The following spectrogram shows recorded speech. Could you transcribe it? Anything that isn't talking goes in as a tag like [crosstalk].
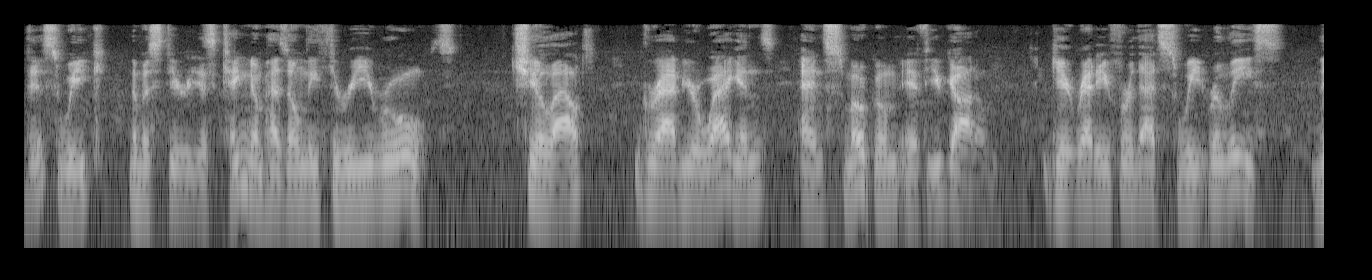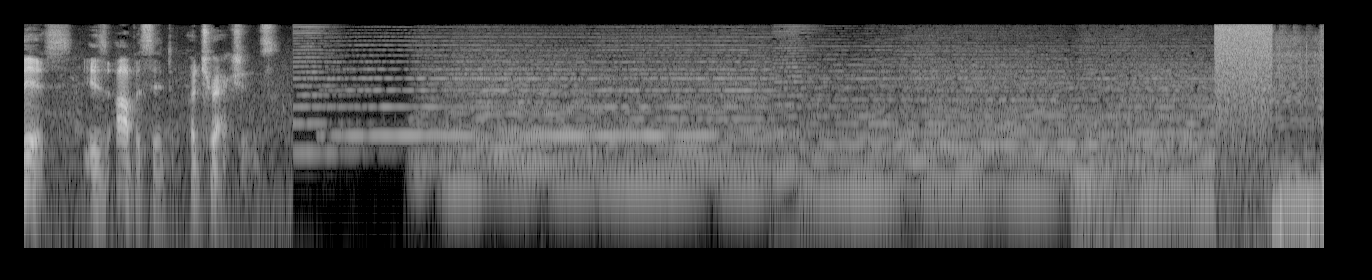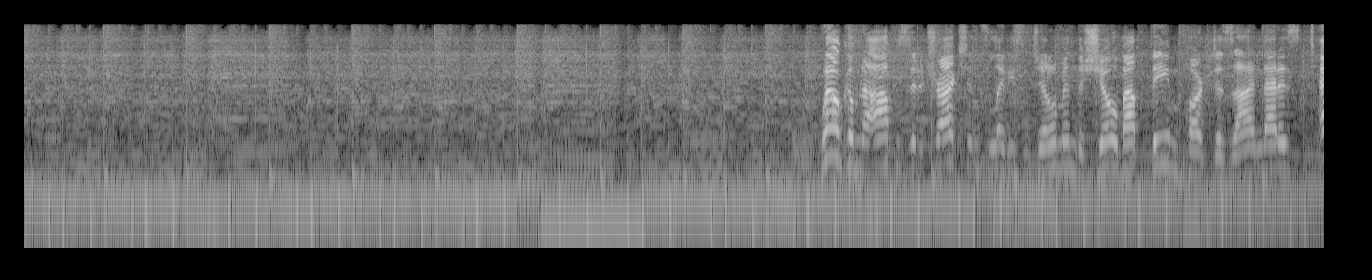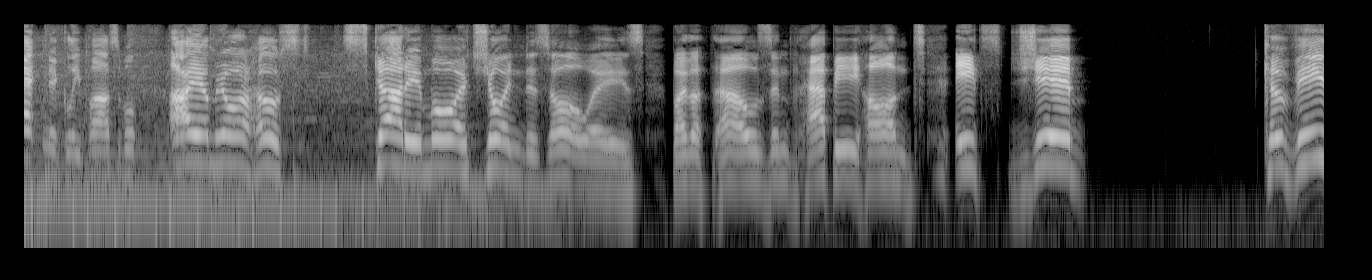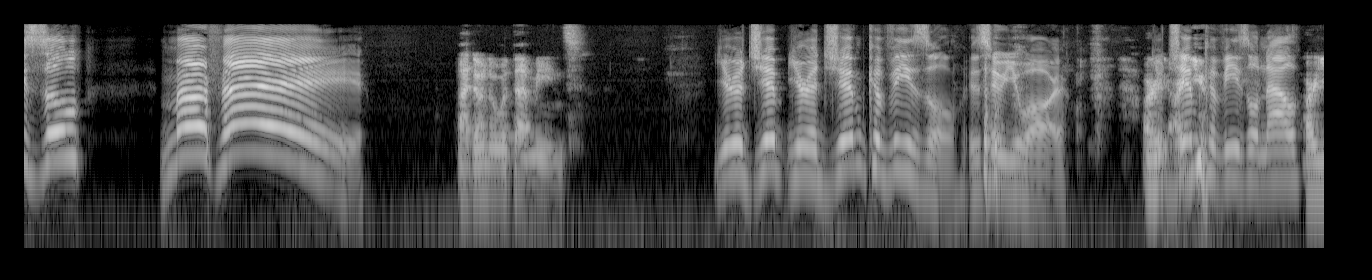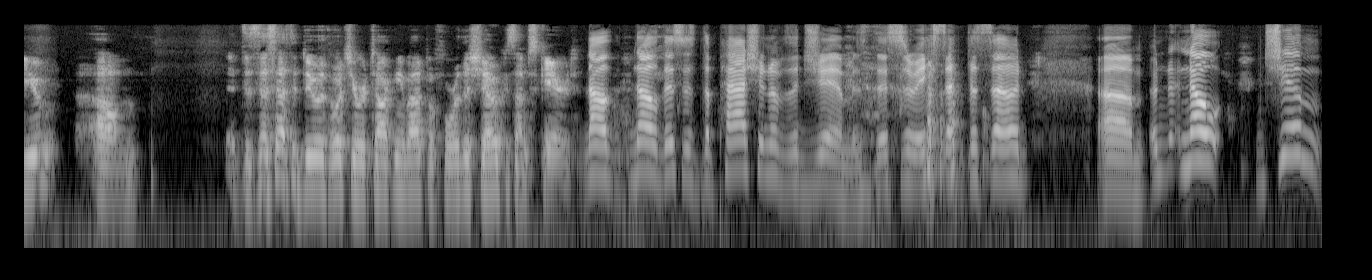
This week, the mysterious kingdom has only three rules chill out, grab your wagons, and smoke 'em if you got 'em. Get ready for that sweet release. This is Opposite Attractions. Welcome to Opposite Attractions, ladies and gentlemen, the show about theme park design that is technically possible. I am your host, Scotty Moore, joined as always by the thousandth happy haunt. It's Jim Caviezel Murphy! I don't know what that means. You're a Jim, you're a Jim Caviezel, is who you are. [laughs] Are, You're are Jim you, Caviezel now. are you, um, does this have to do with what you were talking about before the show? Because I'm scared. No, no, this is the passion of the gym. Is this [laughs] week's [laughs] episode? Um, no, Jim.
